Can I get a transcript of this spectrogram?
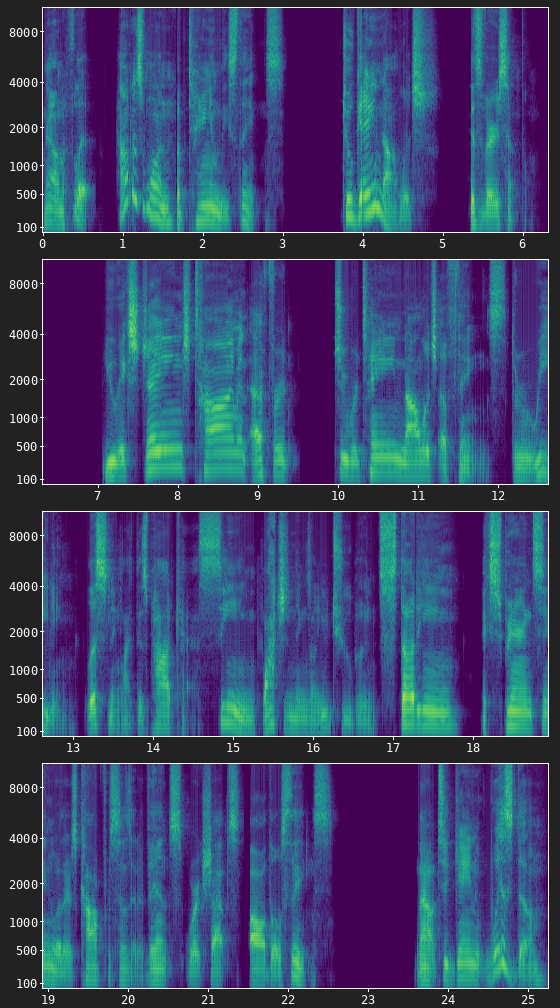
Now, on the flip, how does one obtain these things? To gain knowledge, it's very simple. You exchange time and effort to retain knowledge of things through reading, listening, like this podcast, seeing, watching things on YouTube, and studying, experiencing, whether it's conferences at events, workshops, all those things. Now, to gain wisdom,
